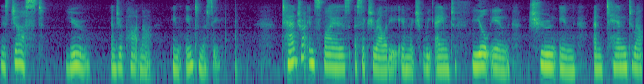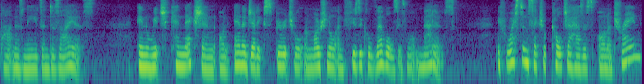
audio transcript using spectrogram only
There's just you and your partner in intimacy. Tantra inspires a sexuality in which we aim to feel in, tune in, and tend to our partner's needs and desires, in which connection on energetic, spiritual, emotional, and physical levels is what matters. If Western sexual culture has us on a train,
